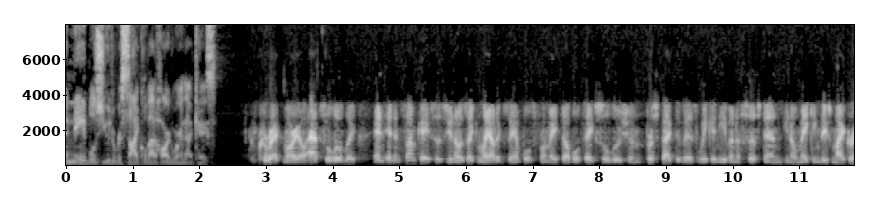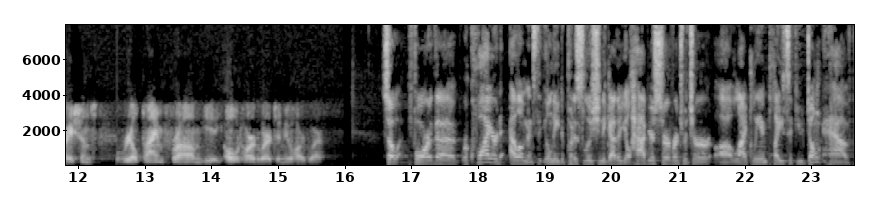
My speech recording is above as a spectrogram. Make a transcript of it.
enables you to recycle that hardware in that case. Correct, Mario. Absolutely. And, and in some cases, you know, as I can lay out examples from a double take solution perspective, is we can even assist in, you know, making these migrations real time from old hardware to new hardware. So for the required elements that you'll need to put a solution together, you'll have your servers, which are uh, likely in place. If you don't have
